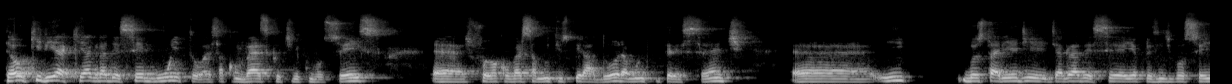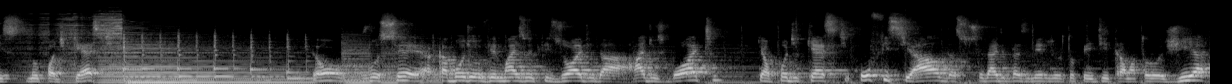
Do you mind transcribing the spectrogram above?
Então, eu queria aqui agradecer muito essa conversa que eu tive com vocês. É, foi uma conversa muito inspiradora, muito interessante. É, e gostaria de, de agradecer a presença de vocês no podcast. Então, você acabou de ouvir mais um episódio da Rádio Spot, que é o podcast oficial da Sociedade Brasileira de Ortopedia e Traumatologia.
